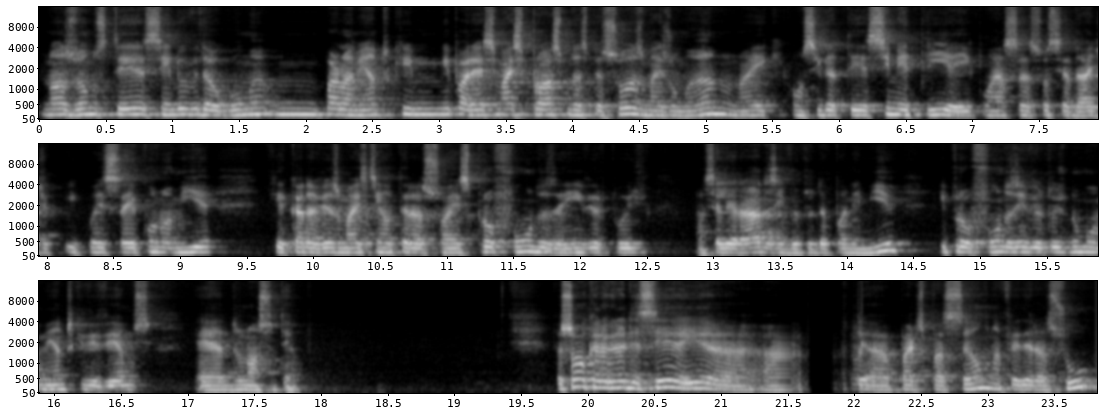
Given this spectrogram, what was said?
nós vamos ter, sem dúvida alguma, um parlamento que me parece mais próximo das pessoas, mais humano, né, e que consiga ter simetria aí com essa sociedade e com essa economia que cada vez mais tem alterações profundas aí em virtude, aceleradas em virtude da pandemia e profundas em virtude do momento que vivemos é, do nosso tempo. Pessoal, quero agradecer aí a, a, a participação na Federação,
